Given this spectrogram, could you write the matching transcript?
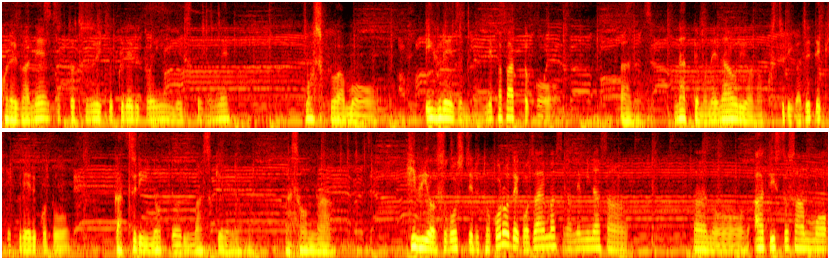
これがね、ずっと続いてくれるといいんですけどね。もしくはもう、インフルエンザみたいにね、パパッとこう、あの、なってもね、治るような薬が出てきてくれることを、がっつり祈っておりますけれども、まあ、そんな、日々を過ごしているところでございますがね、皆さん、あの、アーティストさんも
